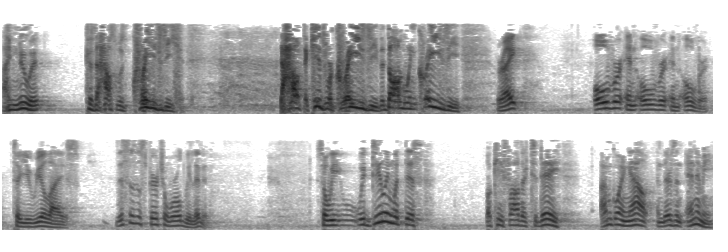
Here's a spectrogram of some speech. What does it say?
I knew it because the house was crazy. The house, the kids were crazy. The dog went crazy, right? Over and over and over till you realize this is a spiritual world we live in. So we, we're dealing with this. Okay, Father, today I'm going out and there's an enemy.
